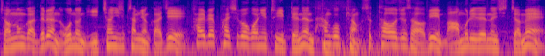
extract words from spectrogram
전문가들은 오는 2023년까지 880억 원이 투입되는 한국형 스타워즈 사업이 마무리되는 시점에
